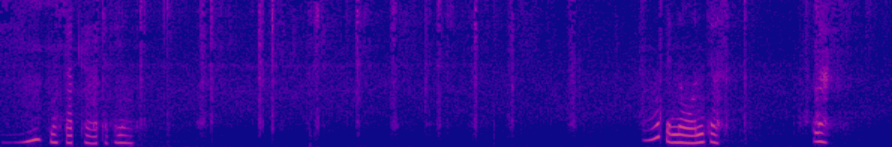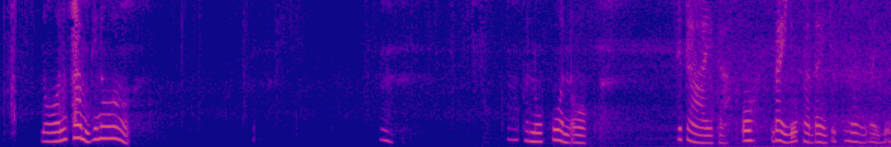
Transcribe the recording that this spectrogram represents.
อืมมันตัดขาจ้ะพี่น้องอ๋อเป็นนอนจ้ะนะนอนซ้ำพี่น้อง อืม ปนุขวนออกเสียดายค่ะ โอ้ได้ยู่ค่ะ ได้ยู่พี่น้องได้ยู่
